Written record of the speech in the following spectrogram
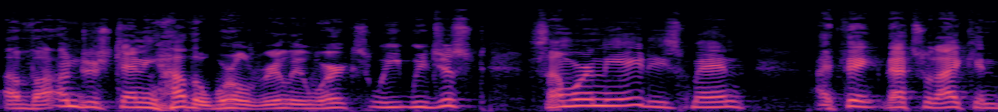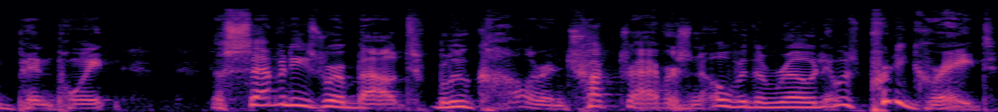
of uh, understanding how the world really works. We, we just, somewhere in the 80s, man, I think that's what I can pinpoint. The 70s were about blue collar and truck drivers and over the road. It was pretty great.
